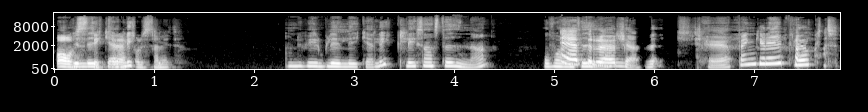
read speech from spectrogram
Avstickare fullständigt. om du vill bli lika lycklig som Stina och vara en tia, köp, köp en grapefrukt.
